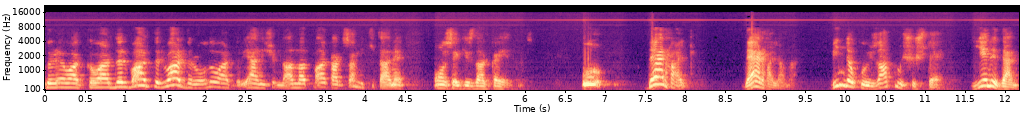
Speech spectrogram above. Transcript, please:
görev hakkı vardır, vardır, vardır, oğlu vardır. Yani şimdi anlatmaya kalksam iki tane 18 dakika yetmez. Bu derhal, derhal ama 1963'te yeniden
